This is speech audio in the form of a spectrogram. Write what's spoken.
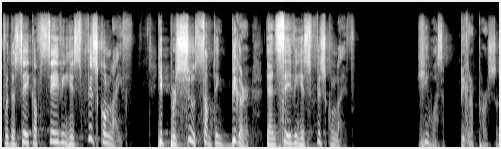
for the sake of saving his physical life. He pursued something bigger than saving his physical life. He was a bigger person.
